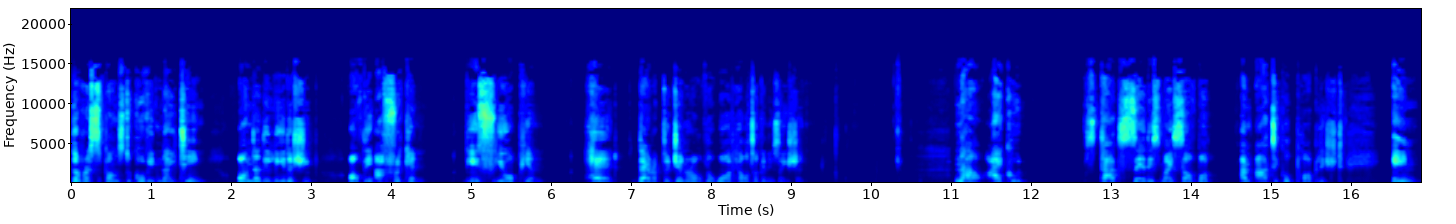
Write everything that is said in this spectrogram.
the response to COVID 19 under the leadership of the African, the Ethiopian head, Director General of the World Health Organization. Now, I could start say this myself, but an article published in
